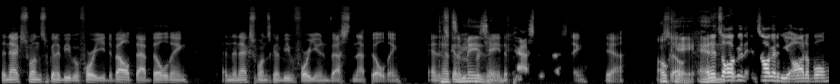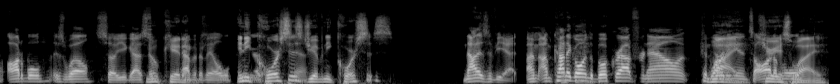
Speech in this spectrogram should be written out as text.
The next one's going to be before you develop that building. And the next one's going to be before you invest in that building. And it's going to be pertaining to passive investing. Yeah. Okay. So- and, it's all gonna it's all gonna be audible, audible as well. So you guys No kidding. have it available. any courses? Yeah. Do you have any courses? Not as of yet. I'm I'm kind of Okay. going the book route for now, converting Why? it into Curious audible. why?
